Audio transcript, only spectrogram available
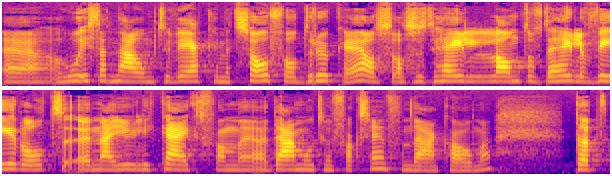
Uh, hoe is dat nou om te werken met zoveel druk? Hè? Als, als het hele land of de hele wereld uh, naar jullie kijkt van daar moet een vaccin vandaan komen. Dat,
